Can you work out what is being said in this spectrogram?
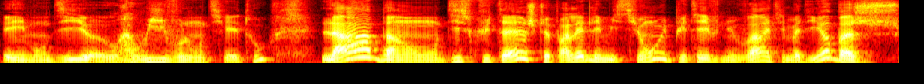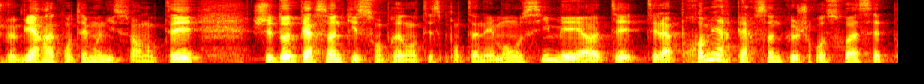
et ils m'ont dit euh, ah oui volontiers et tout. Là, ben on discutait, je te parlais de l'émission et puis tu es venu voir et tu m'as dit oh bah je veux bien raconter mon histoire. Donc j'ai d'autres personnes qui se sont présentées spontanément aussi, mais euh, tu es, la première personne que je reçois cette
